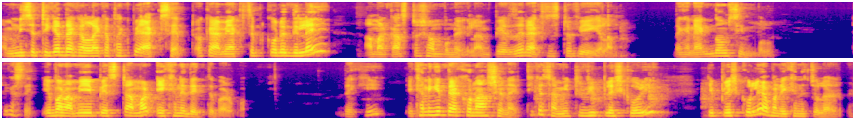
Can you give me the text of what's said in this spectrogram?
আমি নিচের থেকে দেখা লেখা থাকবে অ্যাকসেপ্ট ওকে আমি অ্যাকসেপ্ট করে দিলেই আমার কাজটা সম্পূর্ণ হয়ে গেল। আমি পেজের অ্যাক্সেসটা পেয়ে গেলাম। দেখেন, একদম সিম্পল ঠিক আছে? এবার আমি এই পেজটা আমার এখানে দেখতে পারব। দেখি, এখানে কিন্তু এখন আসে নাই, ঠিক আছে? আমি একটু রিপ্লেস করি। রিপ্লেস করলে আমার এখানে চলে আসবে।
